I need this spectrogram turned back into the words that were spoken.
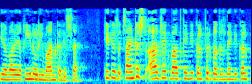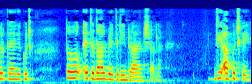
یہ ہمارا یقین اور ایمان کا حصہ ہے۔ کیونکہ سائنٹسٹ آج ایک بات کہیں گے، کل پھر بدل دیں گے، کل پھر کہیں گے، کچھ تو اعتدال بہترین رہا انشاءاللہ۔ جی آپ کچھ کہیے۔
